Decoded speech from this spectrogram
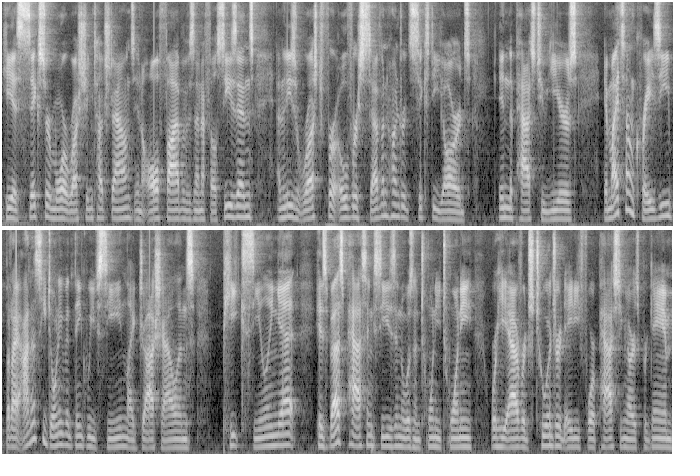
He has six or more rushing touchdowns in all five of his NFL seasons, and then he's rushed for over 760 yards in the past two years. It might sound crazy, but I honestly don't even think we've seen like Josh Allen's peak ceiling yet. His best passing season was in 2020, where he averaged 284 passing yards per game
